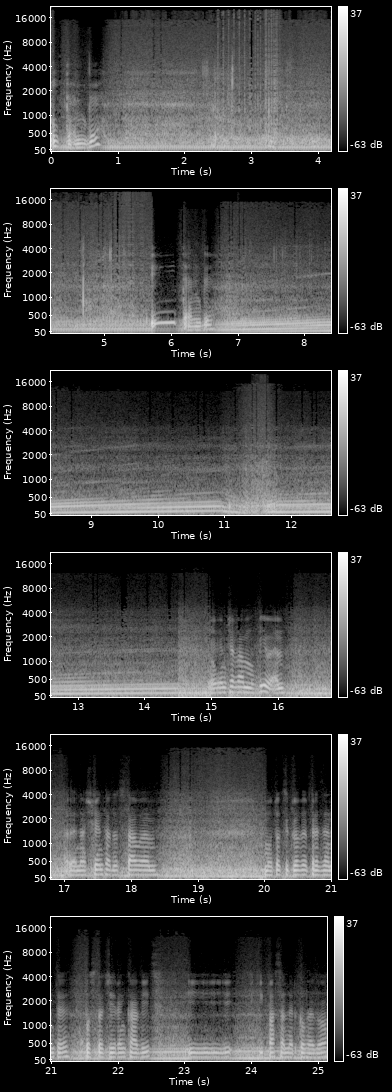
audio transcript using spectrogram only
I tędy. I tędy. Nie wiem, czy Wam mówiłem, ale na święta dostałem motocyklowe prezenty w postaci rękawic i, i pasa nerkowego.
